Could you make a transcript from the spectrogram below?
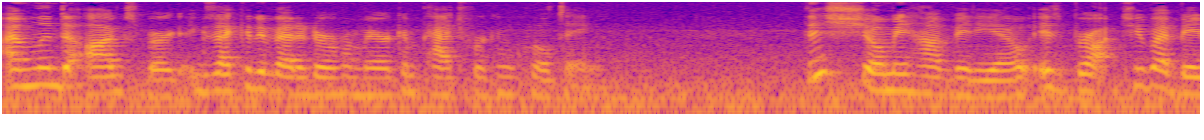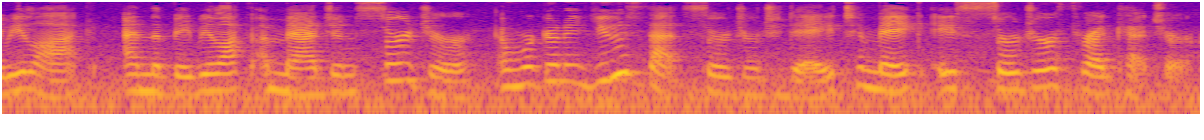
I'm Linda Augsburg, Executive Editor of American Patchwork and Quilting. This Show Me How video is brought to you by Baby Lock and the Baby Lock Imagine Serger, and we're going to use that serger today to make a serger thread catcher.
